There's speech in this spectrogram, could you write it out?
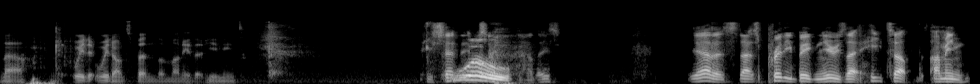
No, we we don't spend the money that he needs. He said Whoa. nowadays. Yeah, that's that's pretty big news. That heats up. I mean,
